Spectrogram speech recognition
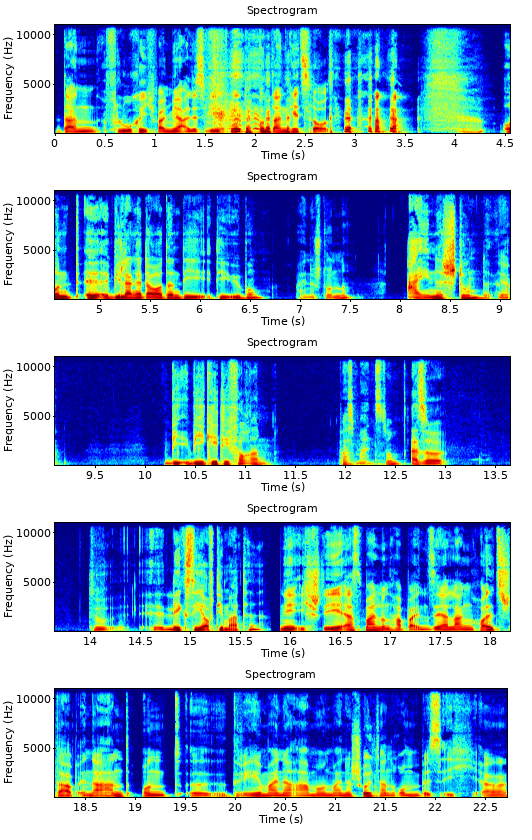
dann fluche ich, weil mir alles wehtut und dann geht's los. Und äh, wie lange dauert dann die, die Übung? Eine Stunde? Eine Stunde. Ja. Wie, wie geht die voran? Was meinst du? Also, du äh, legst dich auf die Matte? Nee, ich stehe erstmal und habe einen sehr langen Holzstab in der Hand und äh, drehe meine Arme und meine Schultern rum, bis ich äh,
